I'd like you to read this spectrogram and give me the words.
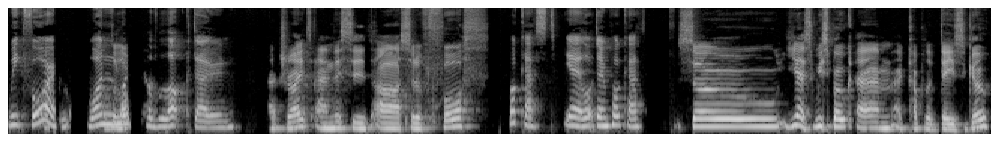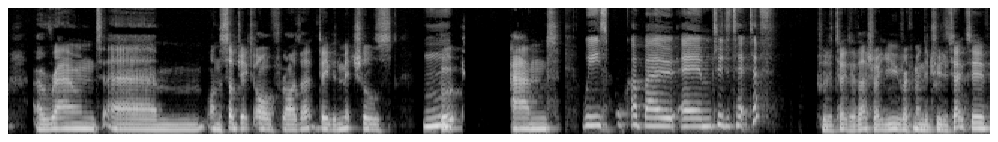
Week four. One month of lockdown. That's right. And this is our sort of fourth podcast. Yeah, lockdown podcast. So, yes, we spoke um, a couple of days ago around um, on the subject of rather David Mitchell's mm. book and we spoke about um, True Detective. True Detective, that's right. You recommended True Detective,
